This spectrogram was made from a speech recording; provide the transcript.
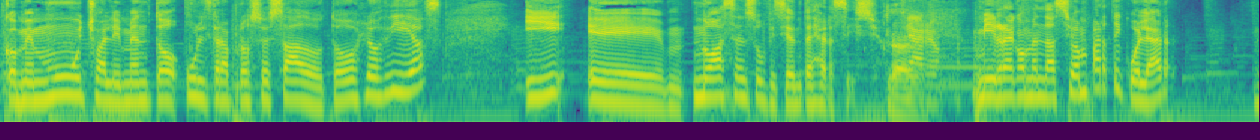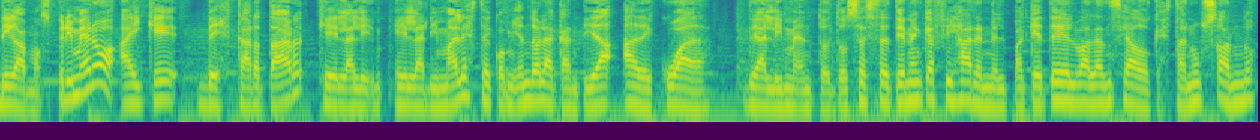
comen mucho alimento ultraprocesado todos los días y eh, no hacen suficiente ejercicio. Claro. Mi recomendación particular, digamos, primero hay que descartar que el, animal esté comiendo la cantidad adecuada de alimento. Entonces se tienen que fijar en el paquete del balanceado que están usando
